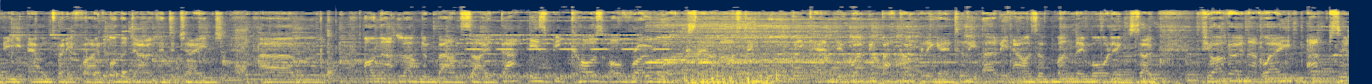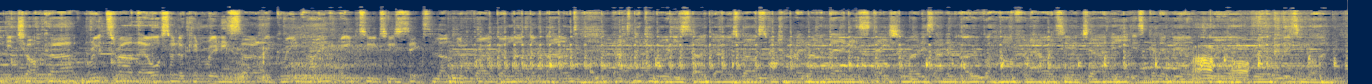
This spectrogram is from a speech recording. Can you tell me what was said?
the M25 on the Darenth interchange. Um, on that London-bound side, that is because of roadworks. They are lasting until the early hours of Monday morning. So if you are going that way, absolutely chocker. Routes around there also looking really slow, like Greenhithe, A226 London Road, go London bound. That's looking really slow going as well. So we're travelling around there near Station Road. It's adding over half an hour to your journey. It's going to be a Fuck real, real busy one.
